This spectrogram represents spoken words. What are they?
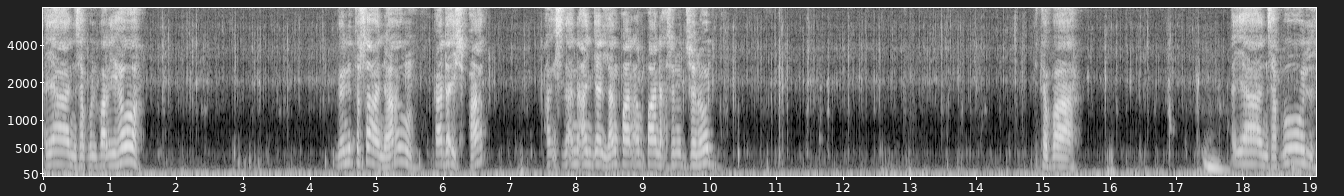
Ayan, sa pool pareho. Ganito sana ang kada spot. Ang isda na andyan lang para ang pana sunod-sunod. Ito pa. Ayan, sa pool.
